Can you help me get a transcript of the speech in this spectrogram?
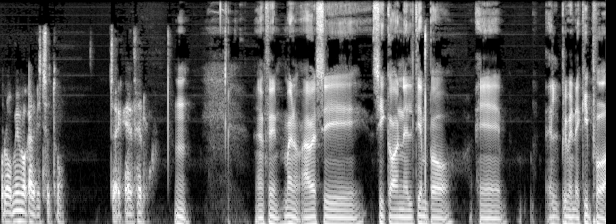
por lo mismo que has dicho tú. Entonces hay que decirlo. Mm. En fin, bueno, a ver si, si con el tiempo eh, el primer equipo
